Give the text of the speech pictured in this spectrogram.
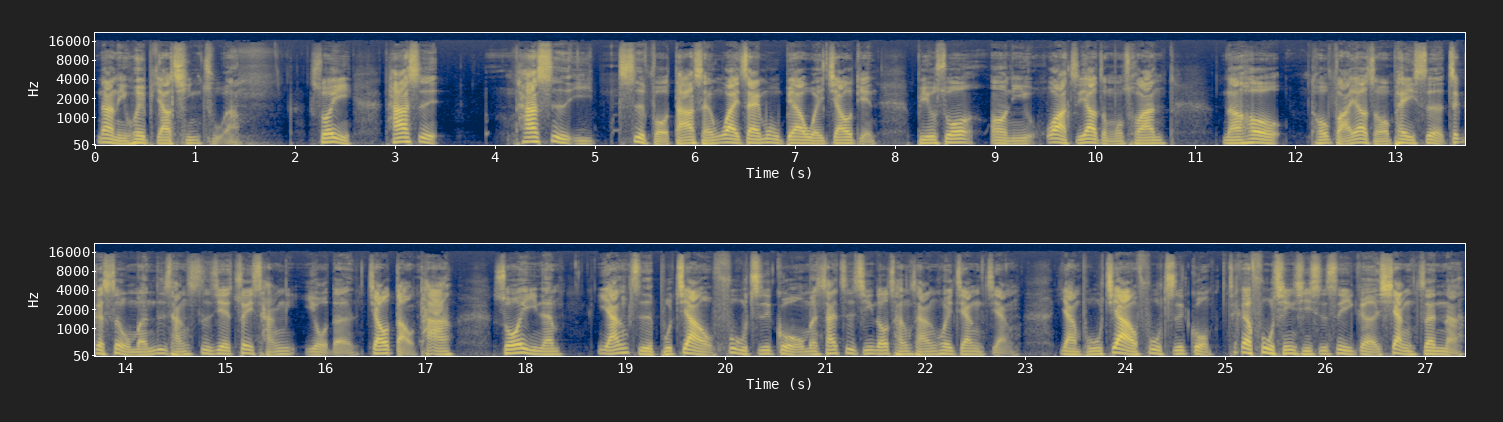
那你会比较清楚啊。所以它是它是以。是否达成外在目标为焦点，比如说哦，你袜子要怎么穿，然后头发要怎么配色，这个是我们日常世界最常有的教导他。所以呢，养子不教，父之过。我们三字经都常常会这样讲：养不教，父之过。这个父亲其实是一个象征呐、啊，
